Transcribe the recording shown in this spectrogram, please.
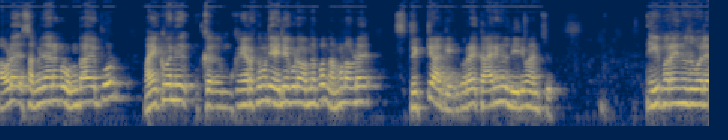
അവിടെ സംവിധാനങ്ങൾ ഉണ്ടായപ്പോൾ മയക്കുമരുന്ന് ഇറക്കുമതി അതിലേ കൂടെ വന്നപ്പോൾ നമ്മളവിടെ സ്ട്രിക്റ്റ് ആക്കി കുറേ കാര്യങ്ങൾ തീരുമാനിച്ചു. ഈ പറയുന്നത് പോലെ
